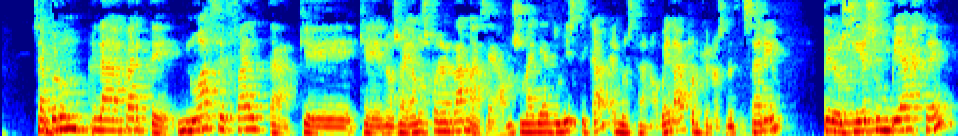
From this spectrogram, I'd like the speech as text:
O sea, por un, la parte, no hace falta que, que nos vayamos por ramas y hagamos una guía turística en nuestra novela, porque no es necesario, pero si es un viaje,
